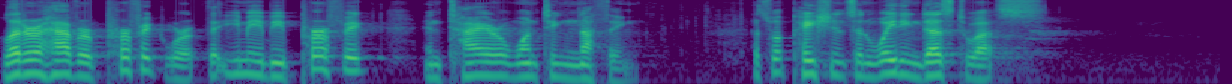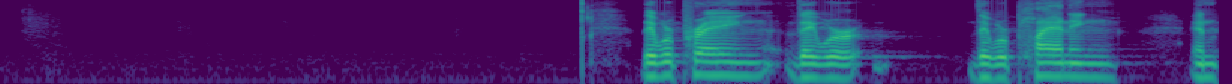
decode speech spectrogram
let her have her perfect work, that ye may be perfect entire, wanting nothing. That's what patience and waiting does to us. They were praying, they were, they were planning, and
